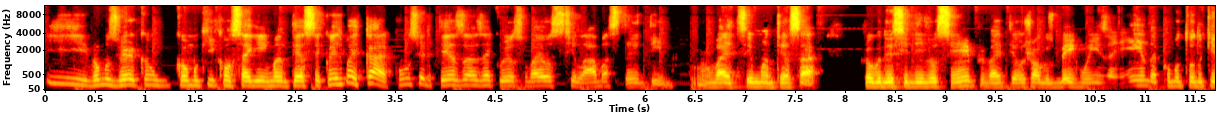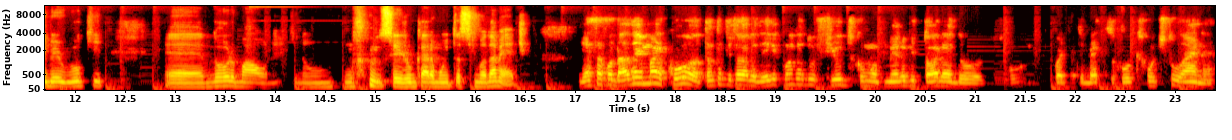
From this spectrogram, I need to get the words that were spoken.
e vamos ver com, como que conseguem manter a sequência, mas cara, com certeza o Zach Wilson vai oscilar bastante, não vai se manter essa jogo desse nível sempre, vai ter os jogos bem ruins ainda, como todo QB rookie é, normal, né? que não, não seja um cara muito acima da média. E essa rodada aí marcou tanto a vitória dele quanto a do Fields como a primeira vitória do, do quarterback dos Rooks com o titular, né?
